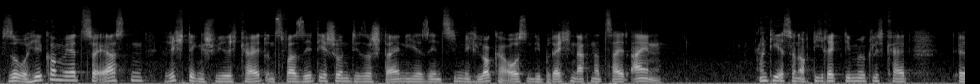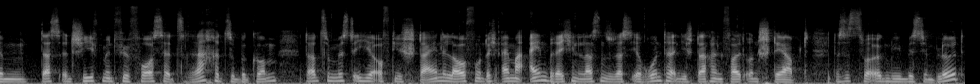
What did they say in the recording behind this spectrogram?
So, hier kommen wir jetzt zur ersten richtigen Schwierigkeit und zwar seht ihr schon, diese Steine hier sehen ziemlich locker aus und die brechen nach einer Zeit ein. Und hier ist dann auch direkt die Möglichkeit, ähm, das Achievement für Forsets Rache zu bekommen. Dazu müsst ihr hier auf die Steine laufen und euch einmal einbrechen lassen, sodass ihr runter in die Stacheln fallt und sterbt. Das ist zwar irgendwie ein bisschen blöd,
